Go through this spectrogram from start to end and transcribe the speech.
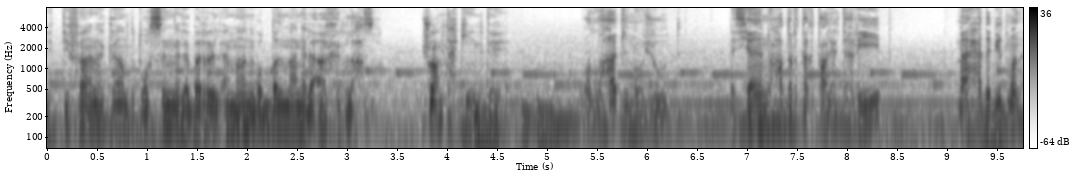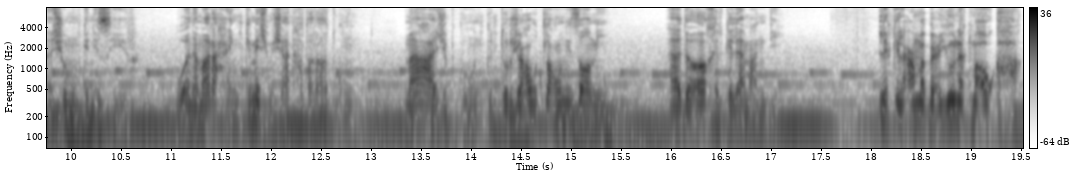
اتفاقنا كان بتوصلنا لبر الأمان وبتضل معنا لآخر لحظة. شو عم تحكي أنت؟ والله هاد الموجود. نسيان انه حضرتك طالع تهريب؟ ما حدا بيضمن أشو ممكن يصير. وأنا ما راح انكمش مشان حضراتكم. ما عاجبكم؟ كنتوا رجعوا وطلعوا نظامي. هذا آخر كلام عندي. لك العمى بعيونك ما أوقحك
